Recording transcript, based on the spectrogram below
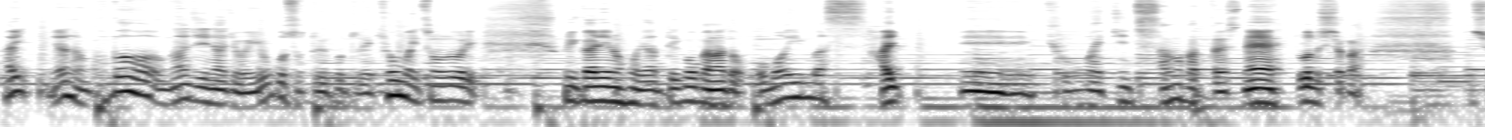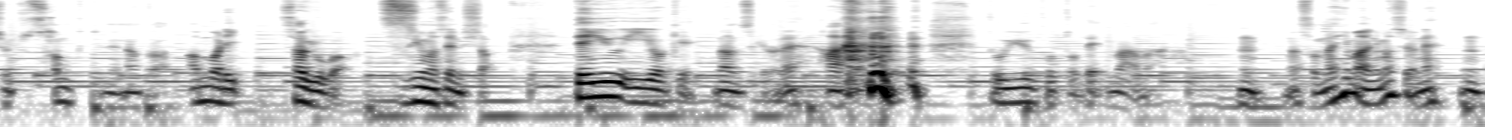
はい。皆さん、こんばんは。ガジーナジオへようこそということで、今日もいつも通り振り返りの方やっていこうかなと思います。はい。えー、今日は一日寒かったですね。どうでしたか？私はちょっと寒くてね、なんかあんまり作業が進みませんでした。っていう言い訳なんですけどね。はい。ということで、まあまあ、うん。まあ、そんな日もありますよね。うん。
